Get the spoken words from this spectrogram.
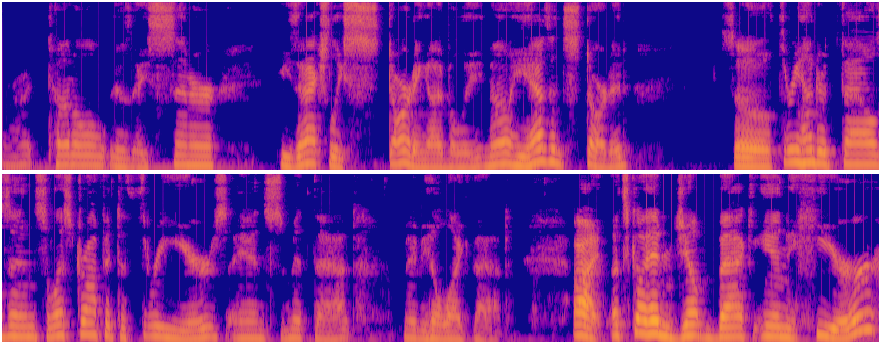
All right, Tuttle is a center. He's actually starting, I believe. No, he hasn't started. So 300,000. So let's drop it to three years and submit that. Maybe he'll like that. All right, let's go ahead and jump back in here.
